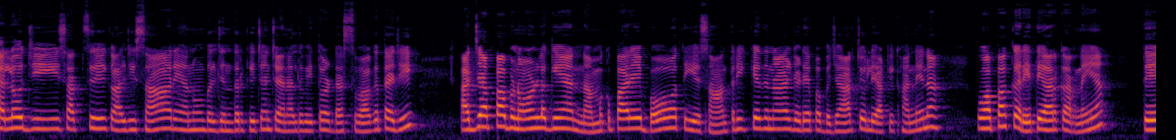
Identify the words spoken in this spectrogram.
ਹੈਲੋ ਜੀ, ਸਤਿ ਸ੍ਰੀ ਅਕਾਲ ਜੀ ਸਾਰਿਆਂ ਨੂੰ ਬਲਜਿੰਦਰ ਕਿਚਨ ਚੈਨਲ ਦੇ ਵਿੱਚ ਤੁਹਾਡਾ ਸਵਾਗਤ ਹੈ ਜੀ। ਅੱਜ ਆਪਾਂ ਬਣਾਉਣ ਲੱਗੇ ਆ ਨਮਕ ਪਾਰੇ, ਬਹੁਤ ਹੀ ਆਸਾਨ ਤਰੀਕੇ ਦੇ ਨਾਲ ਜਿਹੜੇ ਆਪਾਂ ਬਾਜ਼ਾਰ ਚੋਂ ਲਿਆ ਕੇ ਖਾਣੇ ਨਾ, ਉਹ ਆਪਾਂ ਘਰੇ ਤਿਆਰ ਕਰਨੇ ਆ। ਤੇ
